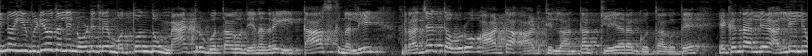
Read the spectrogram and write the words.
ಇನ್ನು ಈ ವಿಡಿಯೋದಲ್ಲಿ ನೋಡಿದ್ರೆ ಮತ್ತೊಂದು ಮ್ಯಾಟ್ರ್ ಗೊತ್ತಾಗೋದು ಏನಂದ್ರೆ ಈ ಟಾಸ್ಕ್ನಲ್ಲಿ ರಜತ್ ಅವರು ಆಟ ಆಡ್ತಿಲ್ಲ ಅಂತ ಕ್ಲಿಯರ್ ಆಗಿ ಗೊತ್ತಾಗುತ್ತೆ. ಯಾಕಂದ್ರೆ ಅಲ್ಲಿ ಅಲ್ಲಿ ಇಲ್ಲಿ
